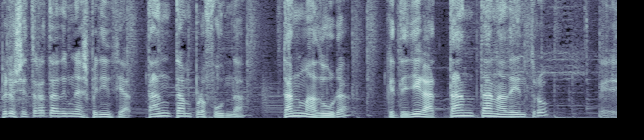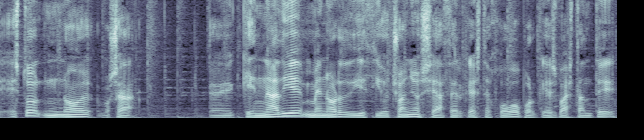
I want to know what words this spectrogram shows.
Pero se trata de una experiencia tan tan profunda, tan madura, que te llega tan tan adentro. Eh, esto no, o sea, que nadie menor de 18 años se acerque a este juego porque es bastante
